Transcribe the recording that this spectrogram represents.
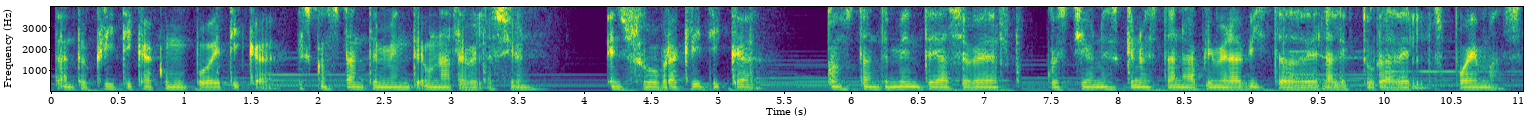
tanto crítica como poética, es constantemente una revelación. En su obra crítica, constantemente hace ver cuestiones que no están a primera vista de la lectura de los poemas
